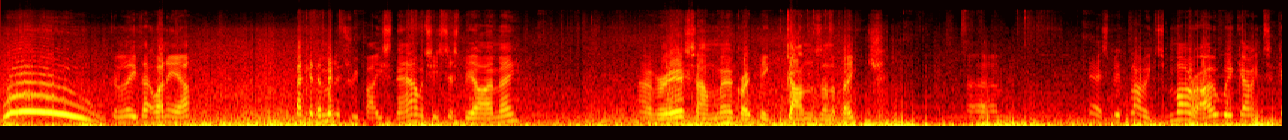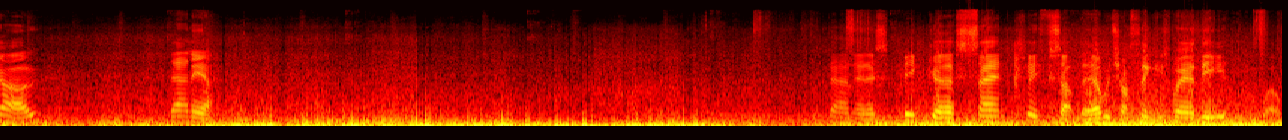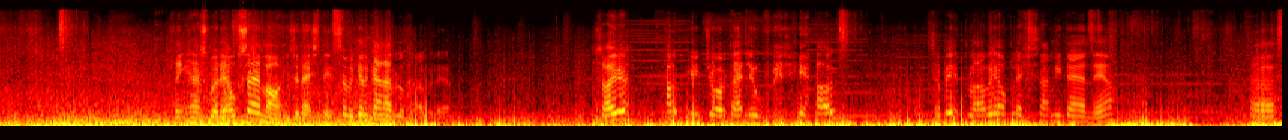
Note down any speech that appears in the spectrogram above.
Woo! Gonna leave that one here. Back at the military base now, which is just behind me. Over here somewhere, great big guns on the beach. Um, yeah, it's a bit blowy. Tomorrow we're going to go down here. Down there, there's some big uh, sand cliffs up there, which I think is where the, well, I think that's where the old sand martins are nesting. So we're going to go and have a look over. So, hope you enjoyed that little video. It's a bit blowy, I've left Sammy down there. Uh,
